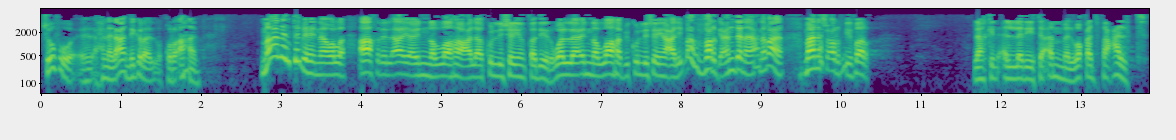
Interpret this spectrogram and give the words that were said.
شوفوا إحنا الآن نقرأ القرآن. ما ننتبه إن والله آخر الآية إن الله على كل شيء قدير ولا إن الله بكل شيء عليم. ما في فرق عندنا إحنا ما ما نشعر في فرق. لكن الذي تأمل وقد فعلت.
